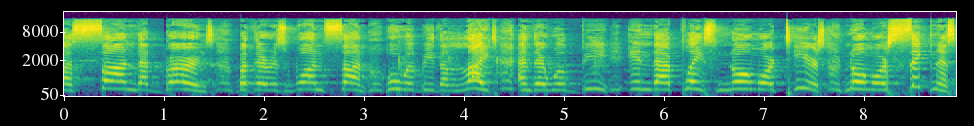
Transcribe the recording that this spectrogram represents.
a sun that burns, but there is one sun who will be the light, and there will be in that place no more tears, no more sickness,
